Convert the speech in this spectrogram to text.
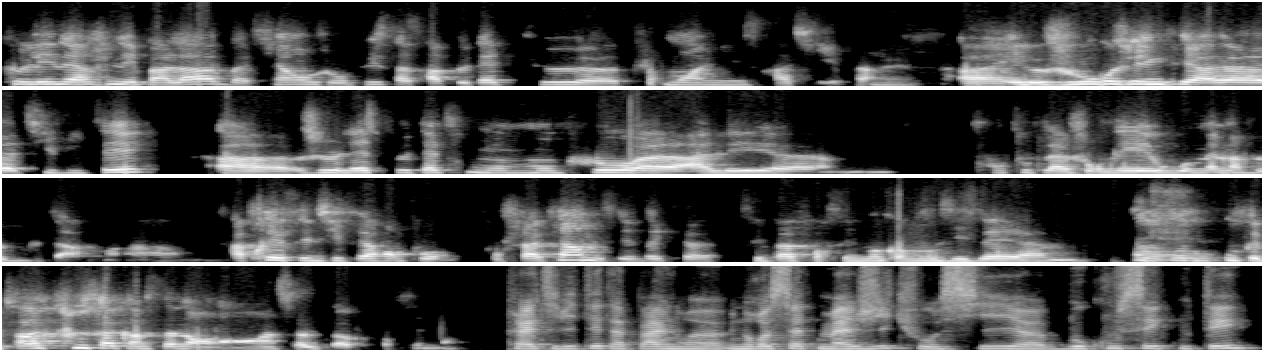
que l'énergie n'est pas là, bah tiens, aujourd'hui, ça sera peut-être que euh, purement administratif. et le jour où j'ai une créativité, je laisse peut-être mon, mon flow aller pour toute la journée ou même un peu plus tard. Après, c'est différent pour, pour chacun, mais c'est vrai que c'est pas forcément comme on disait on ne fait pas tout ça comme ça dans, en un seul bloc, forcément. Créativité, tu n'as pas une, recette magique, il faut aussi euh, beaucoup s'écouter.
